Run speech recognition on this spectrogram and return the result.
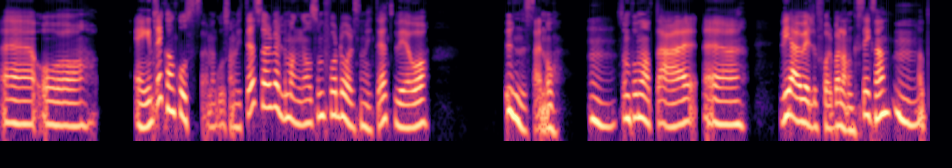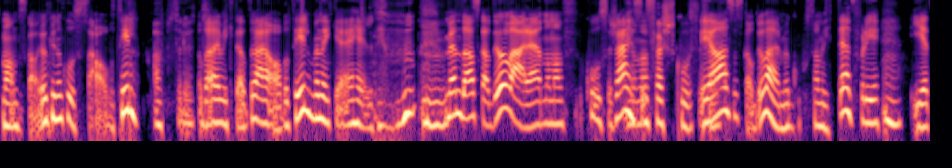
eh, og egentlig kan kose seg med god samvittighet, så er det veldig mange som får dårlig samvittighet ved å unne seg noe. Mm. Som på en måte er eh, Vi er jo veldig for balanse, ikke sant? Mm. At man skal jo kunne kose seg av og til. Absolutt. Og da er det viktig at du er av og til, men ikke hele tiden. Mm. Men da skal det jo være, når man koser seg, Når man så, først koser seg. ja, så skal det jo være med god samvittighet. Fordi Mm. i et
